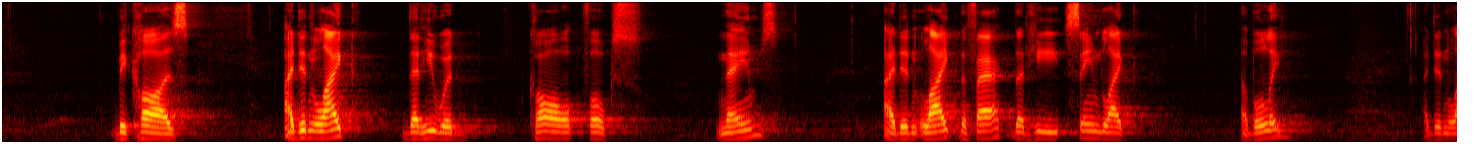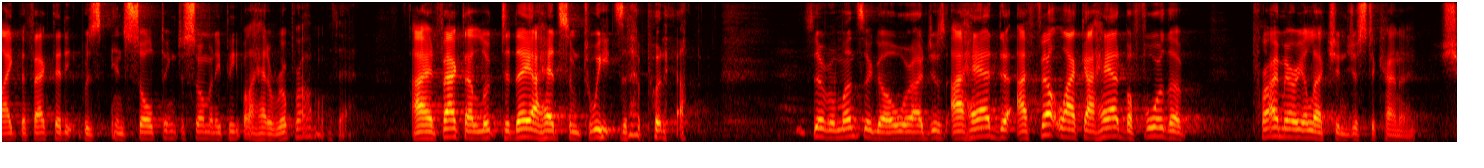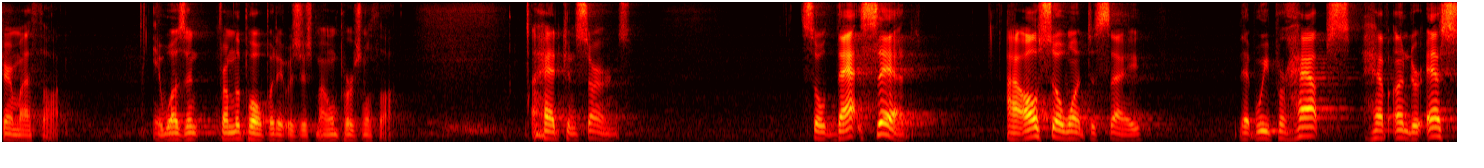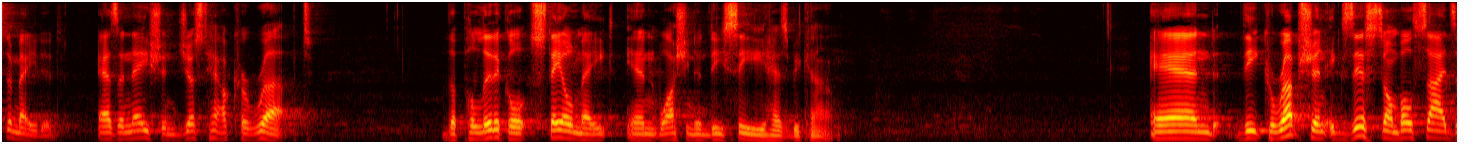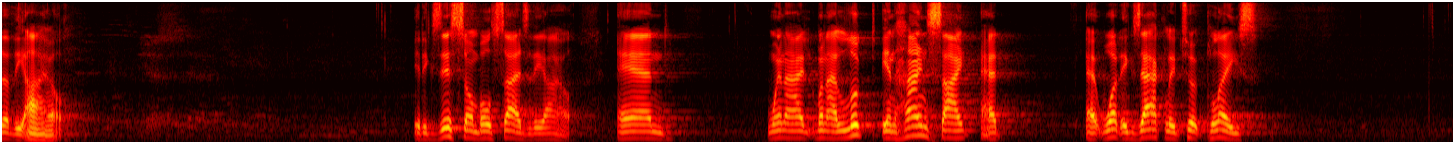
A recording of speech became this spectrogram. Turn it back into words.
because I didn't like that he would call folks names. I didn't like the fact that he seemed like a bully. I didn't like the fact that it was insulting to so many people. I had a real problem with that. I, in fact, I looked today, I had some tweets that I put out several months ago where I just, I had to, I felt like I had before the primary election just to kind of share my thought. It wasn't from the pulpit, it was just my own personal thought. I had concerns. So, that said, I also want to say that we perhaps have underestimated as a nation just how corrupt the political stalemate in Washington, D.C. has become. And the corruption exists on both sides of the aisle. It exists on both sides of the aisle. And when I, when I looked in hindsight at, at what exactly took place,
